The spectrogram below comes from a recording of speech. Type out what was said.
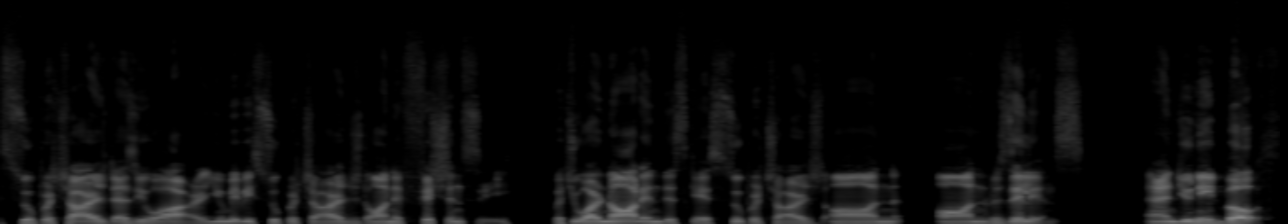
supercharged as you are you may be supercharged on efficiency but you are not in this case supercharged on on resilience. And you need both.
